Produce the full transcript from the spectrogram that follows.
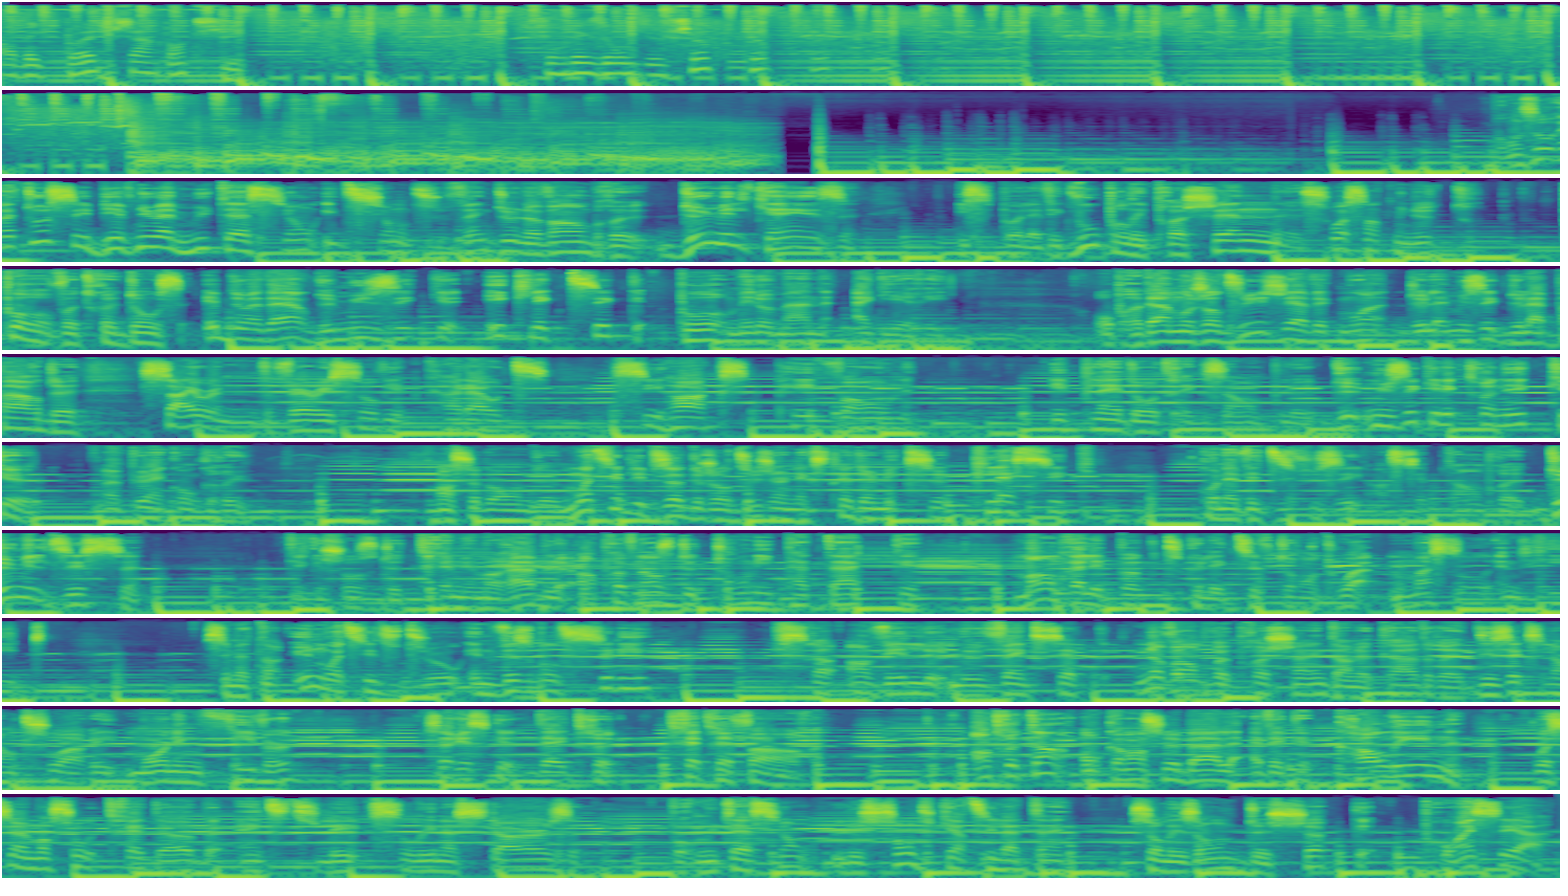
avec Paul Charpentier sur les ondes de choc. Bonjour à tous et bienvenue à Mutation, édition du 22 novembre 2015. Ici Paul avec vous pour les prochaines 60 minutes pour votre dose hebdomadaire de musique éclectique pour mélomanes aguerris. Au programme aujourd'hui, j'ai avec moi de la musique de la part de Siren, The Very Soviet Cutouts, Seahawks, Payphone et plein d'autres exemples de musique électronique un peu incongrue. En seconde moitié de l'épisode d'aujourd'hui, j'ai un extrait d'un mix classique qu'on avait diffusé en septembre 2010. Quelque chose de très mémorable en provenance de Tony Patak, membre à l'époque du collectif torontois Muscle and Heat. C'est maintenant une moitié du duo Invisible City qui sera en ville le 27 novembre prochain dans le cadre des excellentes soirées Morning Fever. Ça risque d'être très très fort. Entre-temps, on commence le bal avec Colleen. Voici un morceau très dub intitulé Selena Stars. Pour mutation, le son du quartier latin sur les ondes de choc.ca.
